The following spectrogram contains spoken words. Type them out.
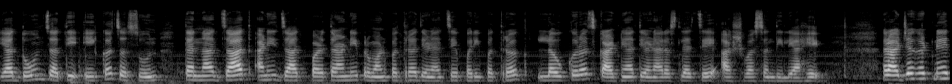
या दोन जाती एकच असून त्यांना जात आणि जात पडताळणी प्रमाणपत्र देण्याचे परिपत्रक लवकरच काढण्यात येणार असल्याचे आश्वासन दिले आहे. राज्यघटनेत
